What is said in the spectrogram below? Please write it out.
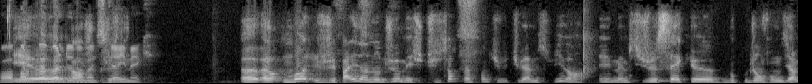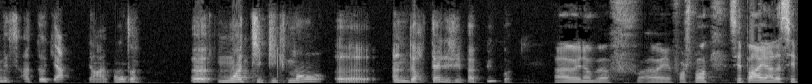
On Et, parle pas euh, mal de No Man's Sky, mec. Euh, alors moi, je vais parler d'un autre jeu, mais je suis sûr que Vincent, tu, tu vas me suivre. Et même si je sais que beaucoup de gens vont me dire, mais c'est un tocard, tu raconte. Euh, moi, typiquement, euh, Undertale, j'ai pas pu quoi. Ah ouais, non, bah, pff, ah ouais, franchement, c'est pareil. hein, là, c'est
